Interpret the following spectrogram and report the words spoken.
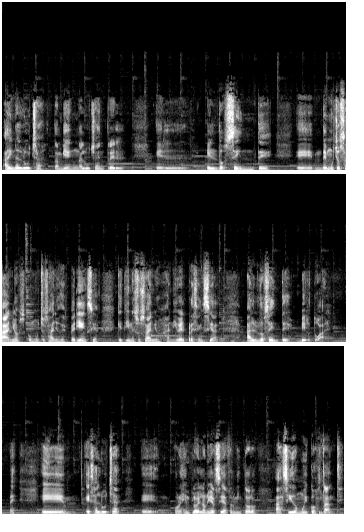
hay una lucha, también una lucha entre el, el, docente eh, de muchos años, con muchos años de experiencia, que tiene sus años a nivel presencial, al docente virtual. Eh, esa lucha, por ejemplo, en la Universidad Fermín Toro, ha sido muy constante,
